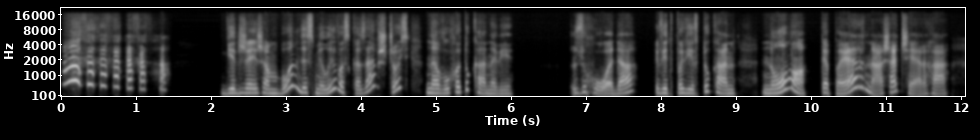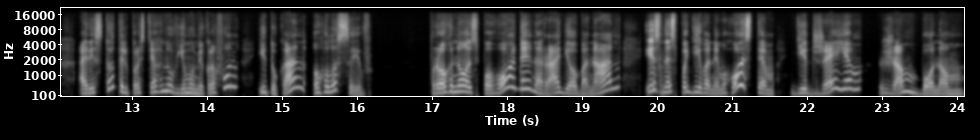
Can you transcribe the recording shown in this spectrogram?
Ахахахахаха. Діджей Жамбон несміливо сказав щось на вухо туканові. Згода, відповів тукан. Нумо, тепер наша черга. Арістотель простягнув йому мікрофон, і тукан оголосив Прогноз погоди на радіо Банан із несподіваним гостем діджеєм Жамбоном.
